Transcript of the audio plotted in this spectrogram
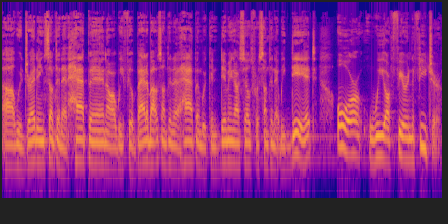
Uh, we're dreading something that happened, or we feel bad about something that happened. We're condemning ourselves for something that we did, or we are fearing the future.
